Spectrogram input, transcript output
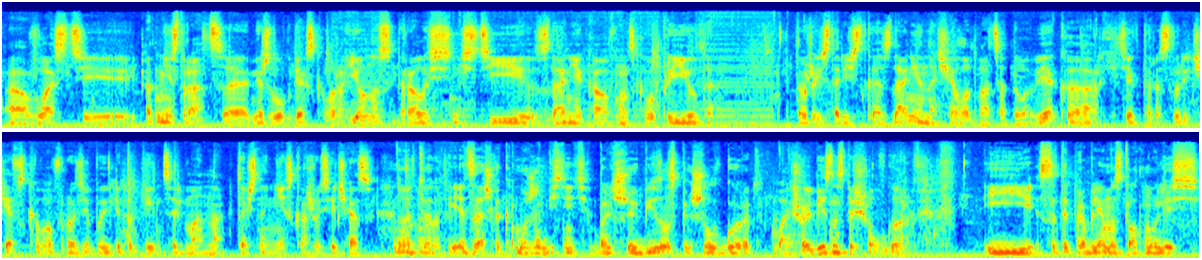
а, власти, администрация Межзалугбекского района собиралась снести здание Кауфманского приюта. Тоже историческое здание начала 20 века, архитектора Сваричевского вроде бы, либо Гейнцельмана, точно не скажу сейчас. Ну, это, вот. знаешь, как можно объяснить? Большой бизнес пришел в город. Большой бизнес пришел в город. И с этой проблемой столкнулись,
